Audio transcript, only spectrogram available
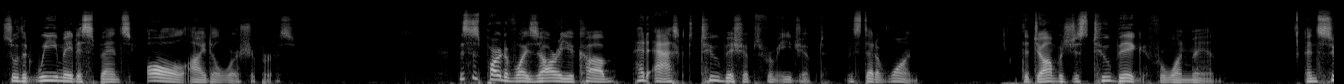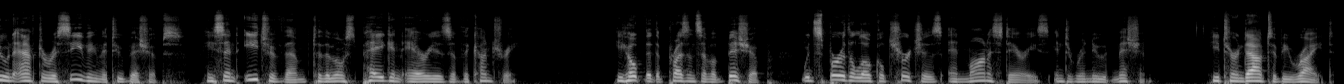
so that we may dispense all idol worshippers. This is part of why Yaqob had asked two bishops from Egypt instead of one. The job was just too big for one man and soon after receiving the two bishops, he sent each of them to the most pagan areas of the country. He hoped that the presence of a bishop would spur the local churches and monasteries into renewed mission. He turned out to be right.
